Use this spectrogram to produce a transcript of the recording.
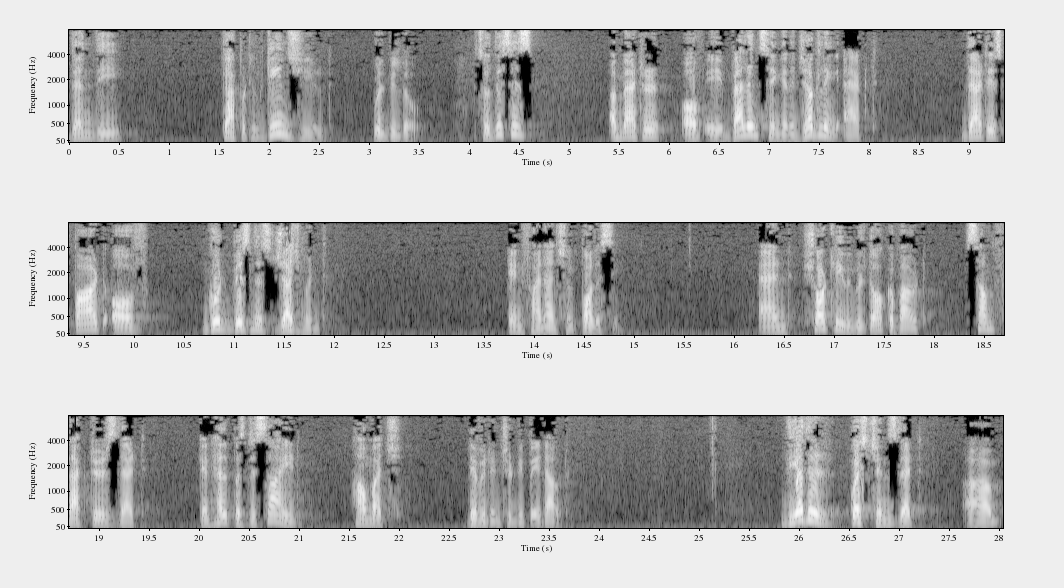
then the capital gains yield will be low. So this is a matter of a balancing and a juggling act that is part of good business judgment in financial policy. And shortly we will talk about some factors that can help us decide how much dividend should be paid out. The other questions that um,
